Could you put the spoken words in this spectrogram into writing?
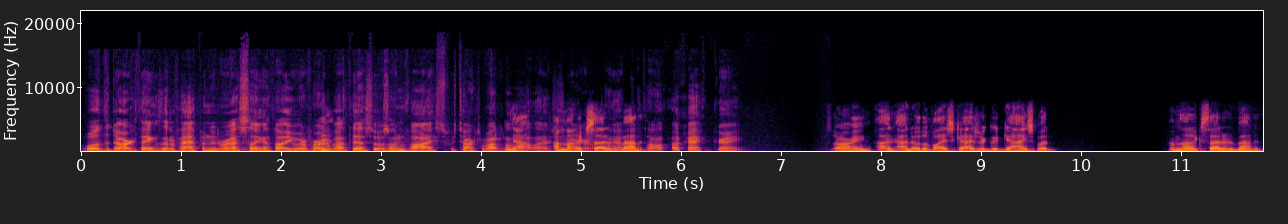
Well, the dark things that have happened in wrestling. I thought you would have heard Yeah. about this. It was on Vice. We talked about it No, I'm not year. excited about it. thought- okay, great. Sorry, I, I know the Vice guys are good guys, but I'm not excited about it.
